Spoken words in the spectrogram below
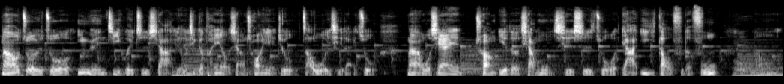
然后做一做因缘际会之下，嗯有几个朋友想创业，就找我一起来做。那我现在创业的项目其实是做牙医到府的服务，然后哦，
